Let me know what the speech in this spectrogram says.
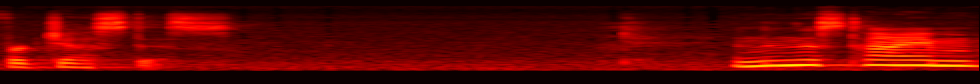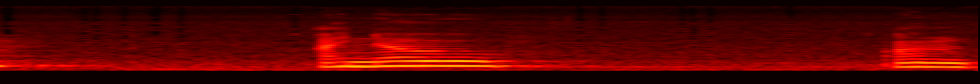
for justice. And in this time, I know on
